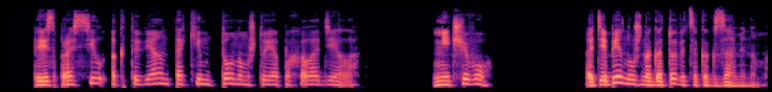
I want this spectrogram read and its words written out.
— переспросил Октавиан таким тоном, что я похолодела. Ничего. А тебе нужно готовиться к экзаменам.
